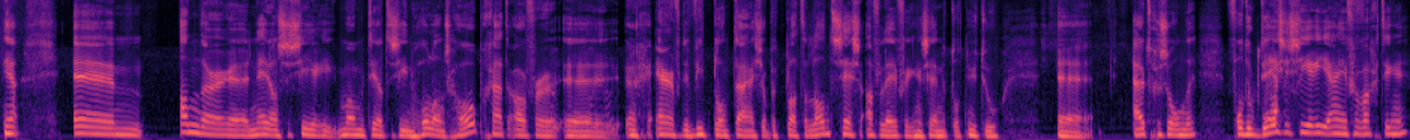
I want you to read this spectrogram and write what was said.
Ja, um, ander Nederlandse serie momenteel te zien, Hollands Hoop, gaat over een geërfde wietplantage op het platteland. Zes afleveringen zijn er tot nu toe uitgezonden. Voldoet deze ja. serie aan je verwachtingen?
